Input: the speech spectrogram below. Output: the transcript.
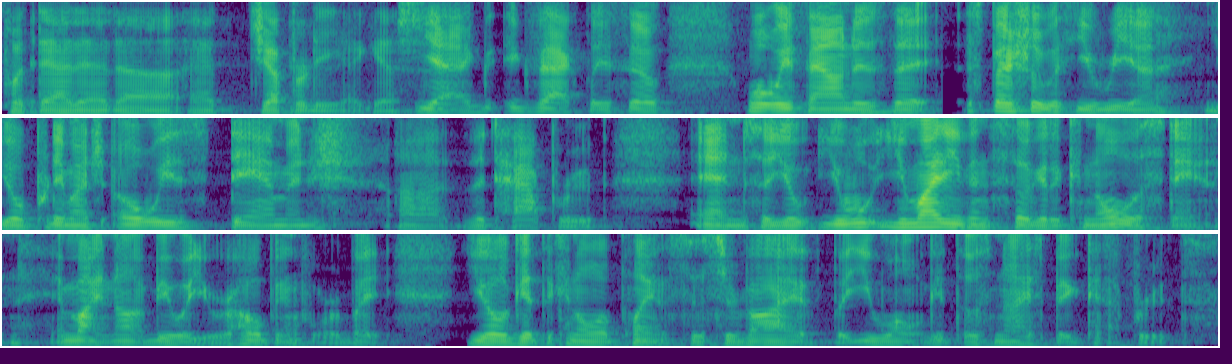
put that at uh, at jeopardy, I guess. Yeah, exactly. So what we found is that, especially with urea, you'll pretty much always damage uh, the taproot, and so you you you might even still get a canola stand. It might not be what you were hoping for, but you'll get the canola plants to survive, but you won't get those nice big taproots.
